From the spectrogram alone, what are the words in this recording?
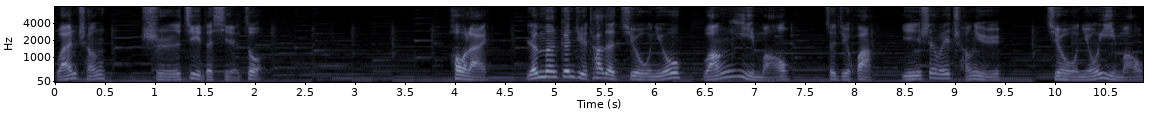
完成《史记》的写作。后来，人们根据他的“九牛王一毛”这句话引申为成语。九牛一毛，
